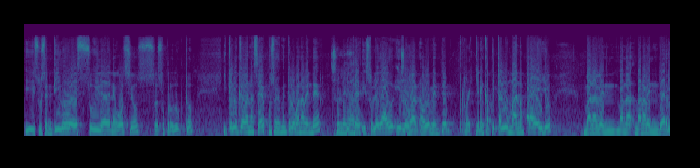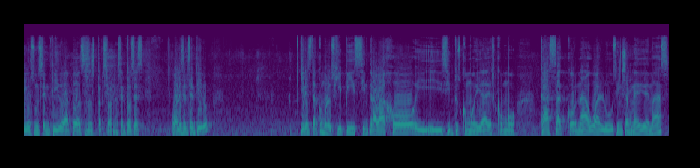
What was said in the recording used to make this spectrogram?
Y su sentido es su idea de negocios, es su producto. ¿Y qué es lo que van a hacer? Pues obviamente lo van a vender. Su legado. Y, su legado. Y lo van, obviamente requieren capital humano para ello. Van a, van, a, van a venderles un sentido a todas esas personas. Entonces, ¿cuál es el sentido? ¿Quieres estar como los hippies, sin trabajo y sin tus comodidades como casa con agua, luz, internet y demás.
